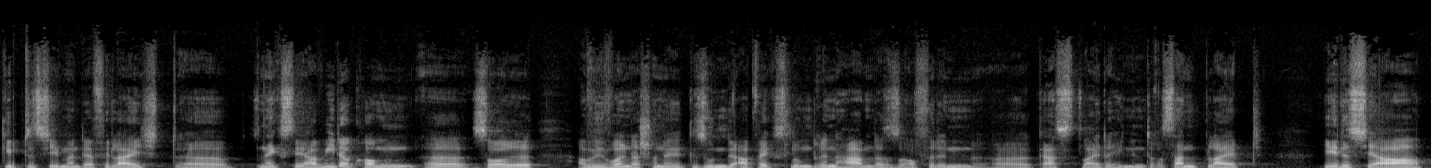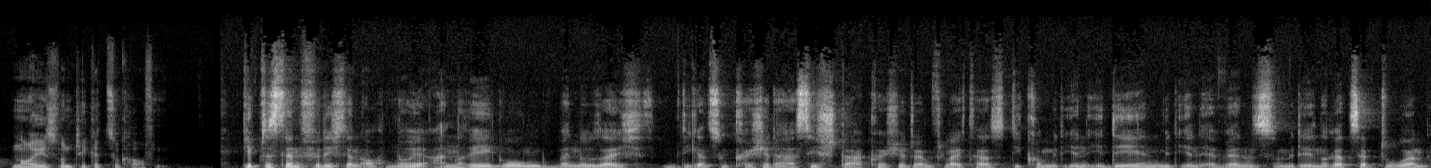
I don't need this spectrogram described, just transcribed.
gibt es jemanden, der vielleicht äh, das nächste Jahr wiederkommen äh, soll. Aber wir wollen da schon eine gesunde Abwechslung drin haben, dass es auch für den äh, Gast weiterhin interessant bleibt, jedes Jahr neu so ein Ticket zu kaufen. Gibt es denn für dich dann auch neue Anregungen, wenn du, sag ich, die ganzen Köche da hast, die Starköche dann vielleicht hast, die kommen mit ihren Ideen, mit ihren Events und mit ihren Rezepturen.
